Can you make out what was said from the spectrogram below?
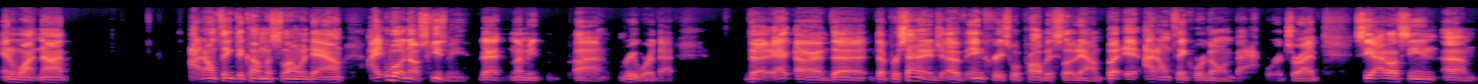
and whatnot. I don't think Tacoma's slowing down. I well, no, excuse me. That let me uh, reword that. The uh, the the percentage of increase will probably slow down, but it, I don't think we're going backwards. Right? Seattle has seen um,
